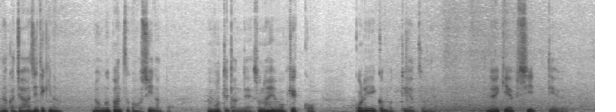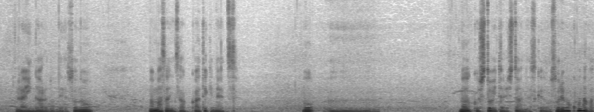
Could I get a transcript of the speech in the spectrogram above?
なんかジャージ的なロングパンツが欲しいなと思ってたんでその辺を結構これいいかもっていうやつをねナイキ FC っていうラインがあるのでその、まあ、まさにサッカー的なやつをマークしといたりしたんですけどそれは来なかっ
